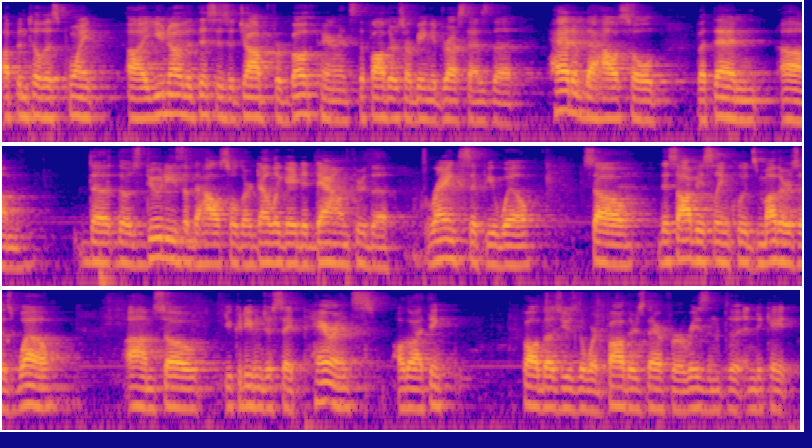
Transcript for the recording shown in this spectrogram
up until this point, uh, you know that this is a job for both parents. The fathers are being addressed as the head of the household, but then um, the, those duties of the household are delegated down through the ranks, if you will. So this obviously includes mothers as well. Um, so you could even just say parents, although I think Paul does use the word fathers there for a reason to indicate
